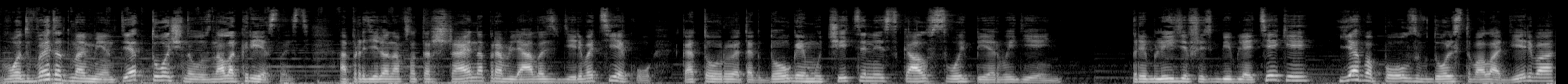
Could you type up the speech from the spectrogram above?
Вот в этот момент я точно узнал окрестность. Определенно Флаттершай направлялась в деревотеку, которую я так долго и мучительно искал в свой первый день. Приблизившись к библиотеке, я пополз вдоль ствола дерева,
